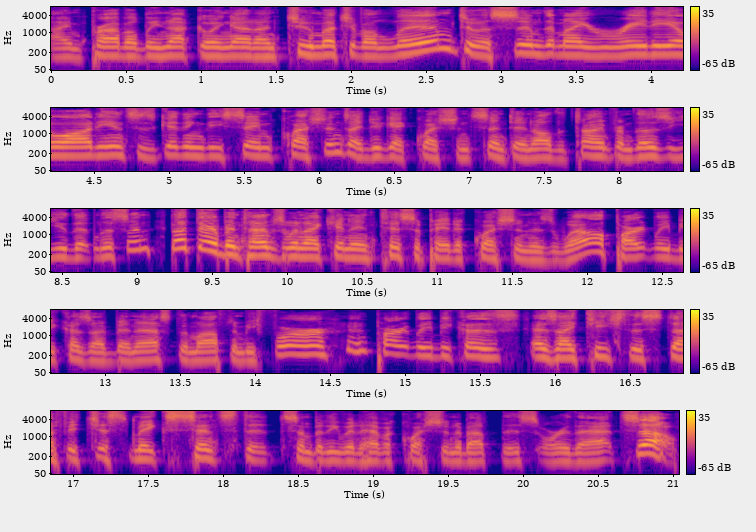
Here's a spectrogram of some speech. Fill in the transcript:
I'm probably not going out on too much of a limb to assume that my radio audience is getting these same questions. I do get questions sent in all the time from those of you that listen, but there have been times when I can anticipate a question as well, partly because I've been asked them often before, and partly because as I teach this stuff, it just makes sense that somebody would have a question about this or that. So,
